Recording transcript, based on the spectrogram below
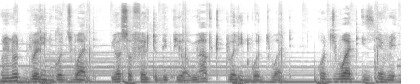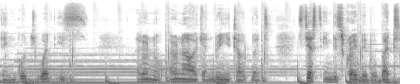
When we not dwell in God's word, we also fail to be pure. We have to dwell in God's word. God's word is everything. God's word is I don't know. I don't know how I can bring it out, but it's just indescribable. But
